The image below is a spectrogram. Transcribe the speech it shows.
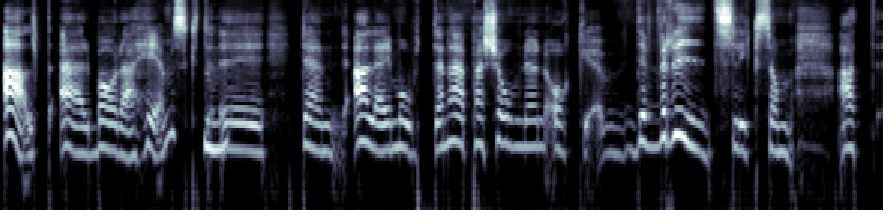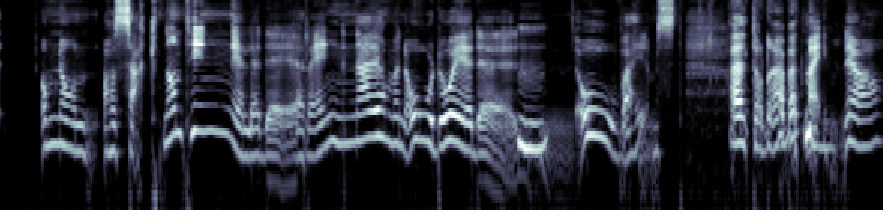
allt är bara hemskt. Mm. Eh, den, alla är emot den här personen och det vrids liksom att om någon har sagt någonting eller det regnar, ja men åh oh, då är det, mm. åh oh, vad hemskt. Allt har drabbat mig. Mm, ja,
